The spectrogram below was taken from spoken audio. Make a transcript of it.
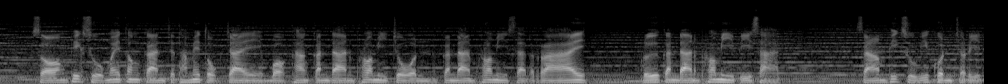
2. ภิกษุไม่ต้องการจะทำให้ตกใจบอกทางกันดานเพราะมีโจร กันดานเพราะมีสัตว์ร้าย หรือกันดานเพราะมีปีศาจ 3. ภิกษุวิคลจริต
